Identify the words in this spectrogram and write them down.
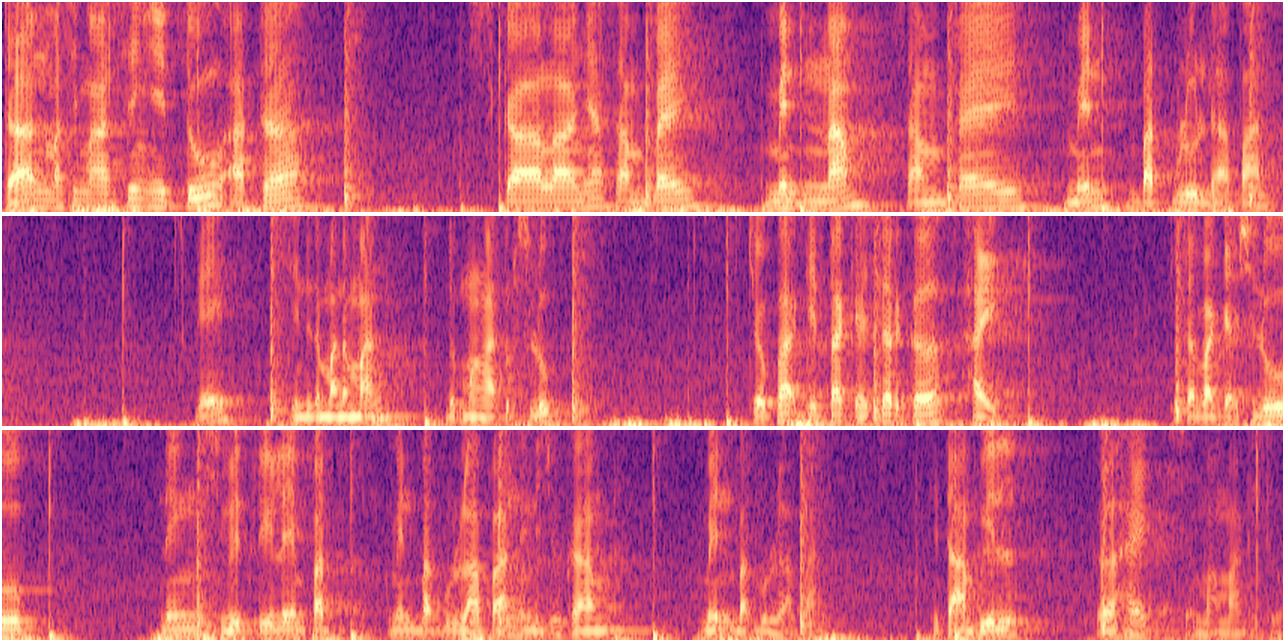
Dan masing-masing itu ada skalanya sampai min 6 sampai min 48. Oke, di sini teman-teman untuk mengatur slope coba kita geser ke height. Kita pakai sloop link switch relay 4 min 48 ini juga min 48 kita ambil ke high semama gitu.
